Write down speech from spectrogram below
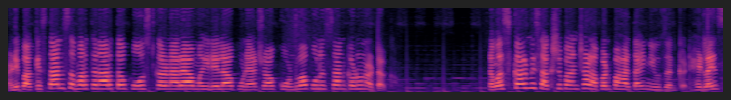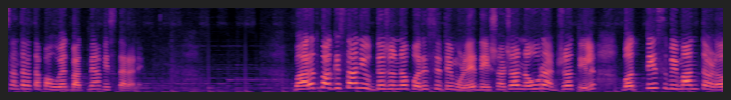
आणि पाकिस्तान समर्थनार्थ पोस्ट करणाऱ्या महिलेला पुण्याच्या कोंढवा पोलिसांकडून अटक. नमस्कार मी साक्षी पांचाळ. आपण पाहताय न्यूज अनकट. हेडलाईन्स नंतर आता पाहूयात बातम्या विस्ताराने. भारत पाकिस्तान युद्धजन्य परिस्थितीमुळे देशाच्या नऊ राज्यातील बत्तीस विमानतळं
